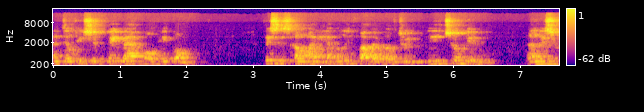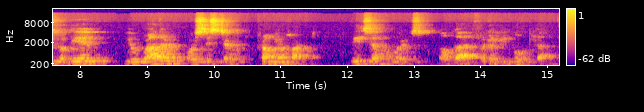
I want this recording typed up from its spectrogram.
until he should pay back all he owed. This is how my heavenly Father will treat each of you unless you forgive your brother or sister from your heart. These are the words of God for the people of God.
